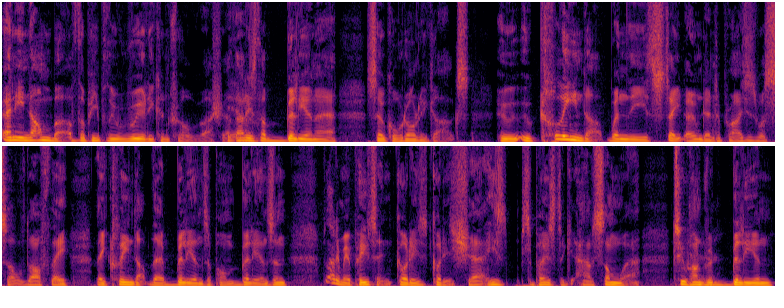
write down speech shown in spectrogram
any number of the people who really control Russia. That is the billionaire so-called oligarchs who, who cleaned up when the state-owned enterprises were sold off. They they cleaned up their billions upon billions, and Vladimir Putin got his got his share. He's supposed to have somewhere two hundred billion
